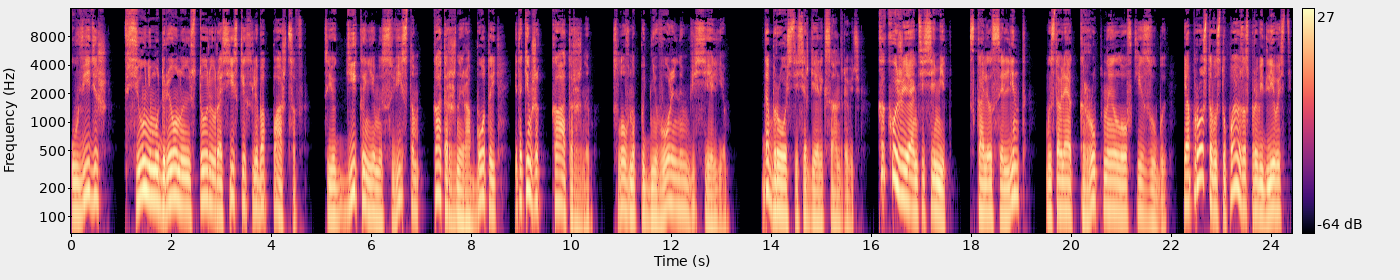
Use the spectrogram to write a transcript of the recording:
увидишь всю немудреную историю российских хлебопашцев с ее гиканьем и свистом, каторжной работой и таким же каторжным, словно подневольным весельем. Да бросьте, Сергей Александрович, какой же я антисемит! скалился Линд, выставляя крупные ловкие зубы. «Я просто выступаю за справедливость.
